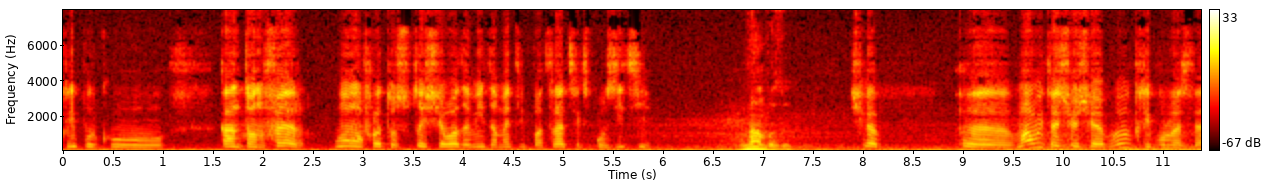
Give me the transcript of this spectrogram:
clipuri cu Canton Fair, omul a frate 100 și ceva de mii de metri pătrați expoziție. N-am văzut. Și că uh, m-am uitat și eu și eu, bă, clipurile astea.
